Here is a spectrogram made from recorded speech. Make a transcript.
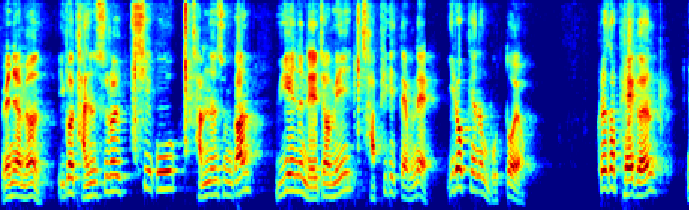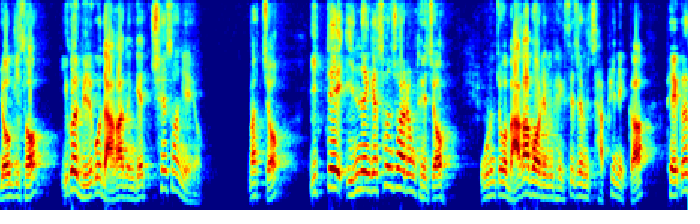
왜냐면 이걸 단수를 치고 잡는 순간 위에는 4점이 잡히기 때문에 이렇게는 못 둬요. 그래서 백은 여기서 이걸 밀고 나가는 게 최선이에요. 맞죠? 이때 있는 게 선수 활용 되죠. 오른쪽을 막아버리면 백세점이 잡히니까 백은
